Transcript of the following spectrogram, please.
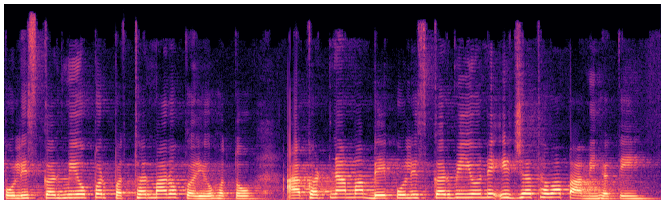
પોલીસ કર્મીઓ પર પથ્થરમારો કર્યો હતો. આ ઘટનામાં બે પોલીસ કર્મીઓને ઈજા થવા પામી હતી.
